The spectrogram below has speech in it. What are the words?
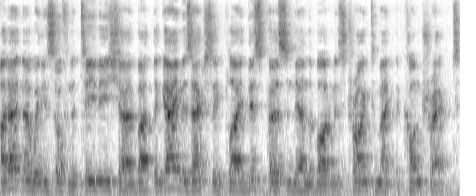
I don't know whether you saw from the TV show, but the game is actually played. This person down the bottom is trying to make the contract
